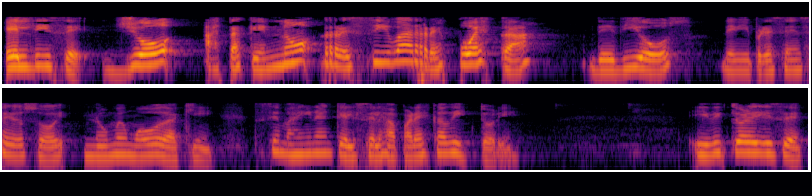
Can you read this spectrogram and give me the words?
él dice, yo hasta que no reciba respuesta de Dios, de mi presencia yo soy, no me muevo de aquí. Entonces imaginan que se les aparezca Victory. Y Victory dice,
